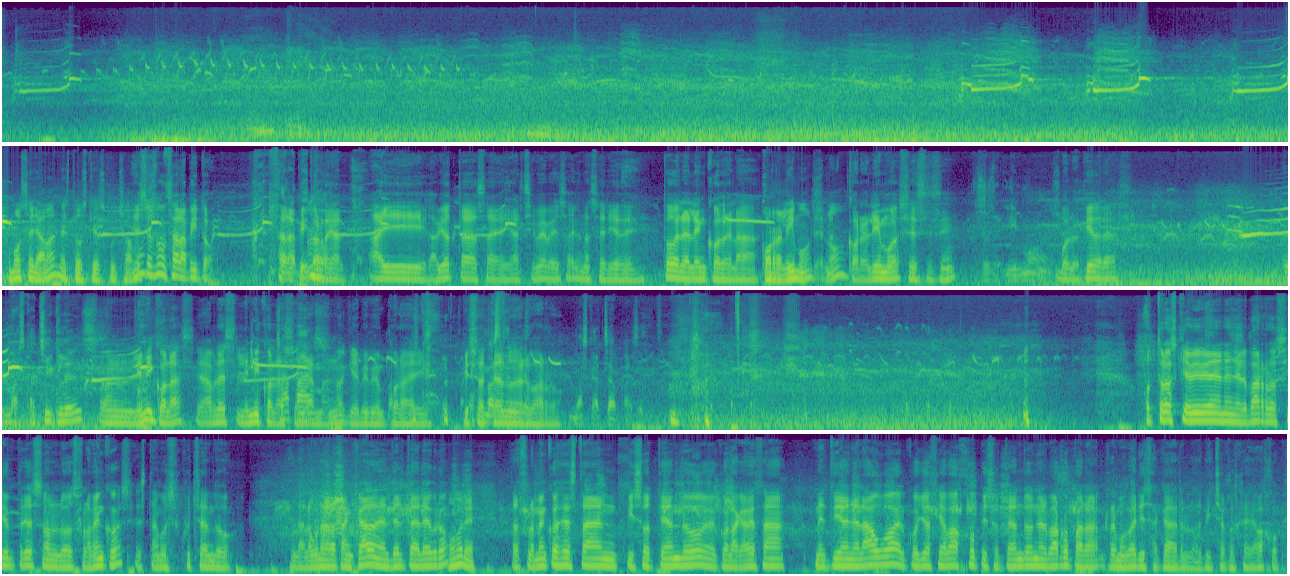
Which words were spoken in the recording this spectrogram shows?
¿Cómo se llaman estos que escuchamos? Este es un zarapito. Zarapito Zarapito. real. Hay gaviotas, hay archibebes, hay una serie de... Todo el elenco de la... Correlimos, de la- ¿no? Correlimos, sí, sí, sí. Eso es limo, es- Vuelve piedras. El mascachicles. Son limícolas, hables limícolas se llaman, ¿no? Que viven por ahí pisoteando en el barro. Más cachapas. sí. Otros que viven en el barro siempre son los flamencos. Estamos escuchando en la Laguna de la Tancada, en el delta del Ebro. Los flamencos están pisoteando eh, con la cabeza metida en el agua, el cuello hacia abajo, pisoteando en el barro para remover y sacar los bichacos que hay abajo.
